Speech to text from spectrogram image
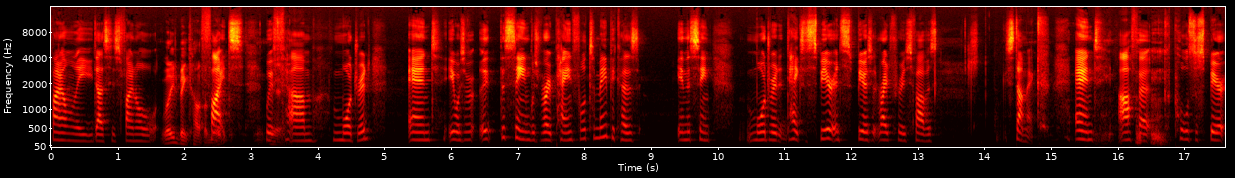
finally does his final Well, he'd been cut up a bit. fights with um, Mordred, and it was it, this scene was very painful to me because in this scene, Mordred takes a spear and spears it right through his father's stomach, and Arthur pulls the spear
